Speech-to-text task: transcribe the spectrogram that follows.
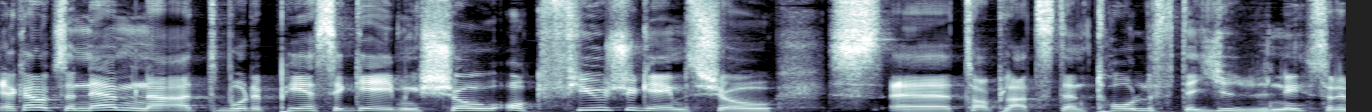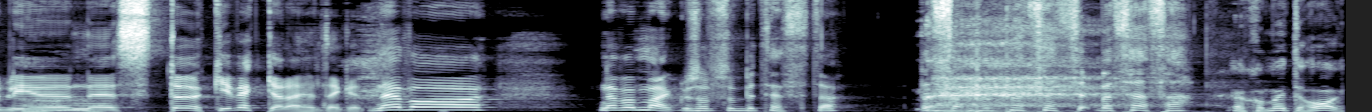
Jag kan också nämna att både PC Gaming Show och Future Games Show eh, tar plats den 12 juni. Så det blir en eh, stökig vecka där helt enkelt. När var, när var Microsoft och Bethesda? Bethesda? Bethesda? Jag kommer inte ihåg.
